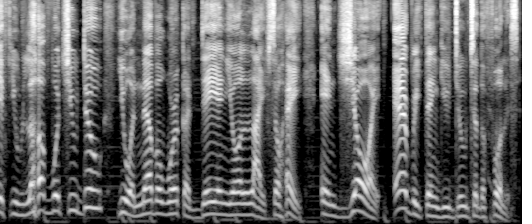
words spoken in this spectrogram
if you love what you do, you will never work a day in your life. So, hey, enjoy everything you do to the fullest.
